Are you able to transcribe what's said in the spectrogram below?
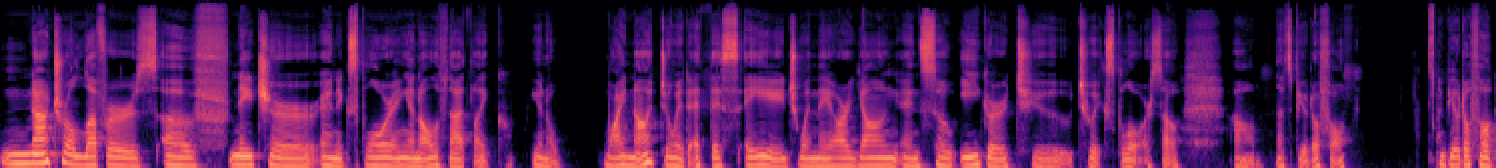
natural lovers of nature and exploring and all of that. Like, you know, why not do it at this age when they are young and so eager to to explore? So um, that's beautiful. Beautiful.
